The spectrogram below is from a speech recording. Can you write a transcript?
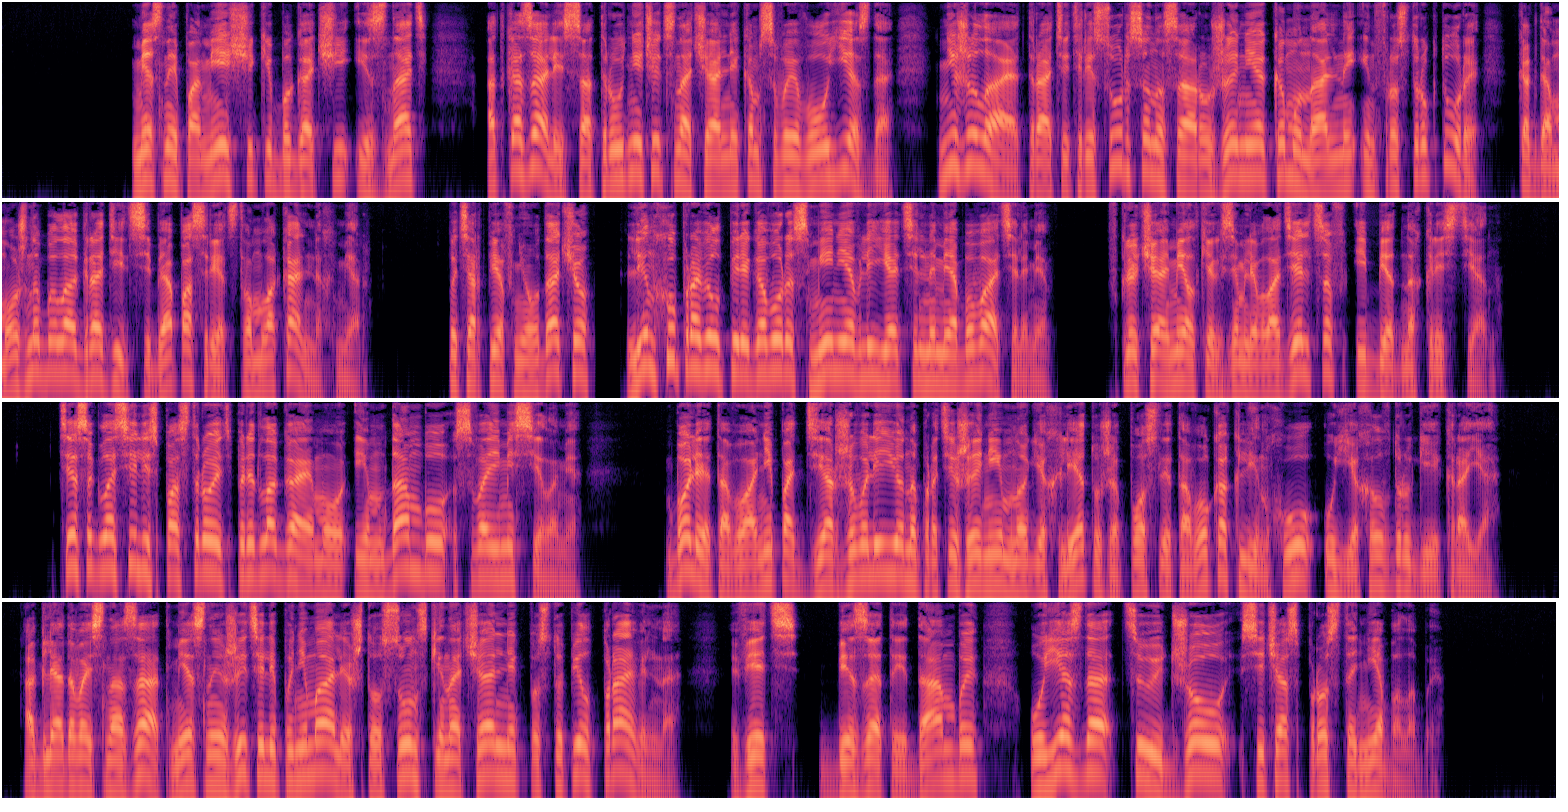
Местные помещики, богачи и знать отказались сотрудничать с начальником своего уезда, не желая тратить ресурсы на сооружение коммунальной инфраструктуры, когда можно было оградить себя посредством локальных мер. Потерпев неудачу, Линху провел переговоры с менее влиятельными обывателями, включая мелких землевладельцев и бедных крестьян. Те согласились построить предлагаемую им дамбу своими силами. Более того, они поддерживали ее на протяжении многих лет уже после того, как Линху уехал в другие края. Оглядываясь назад, местные жители понимали, что сунский начальник поступил правильно, ведь без этой дамбы уезда Цюйчжоу сейчас просто не было бы.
